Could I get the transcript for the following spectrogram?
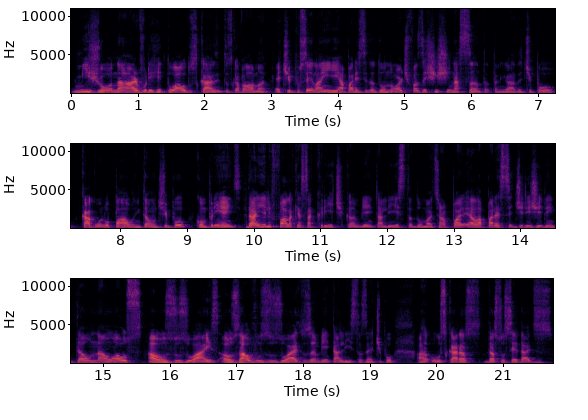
mijou na árvore ritual dos caras. Então os caras falam, ah, mano, é tipo, sei lá, em Aparecida do Norte fazer xixi na santa, tá ligado? É tipo, cagou no pau. Então, tipo, compreende. Daí ele fala que essa crítica ambientalista do Madison, ela parece ser dirigida então não aos, aos usuais, aos alvos usuais dos ambientalistas, né? Tipo, a, os caras das sociedades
